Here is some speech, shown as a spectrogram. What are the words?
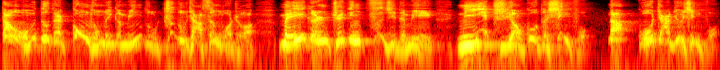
当我们都在共同的一个民主制度下生活着，每一个人决定自己的命运，你只要过得幸福，那国家就幸福；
